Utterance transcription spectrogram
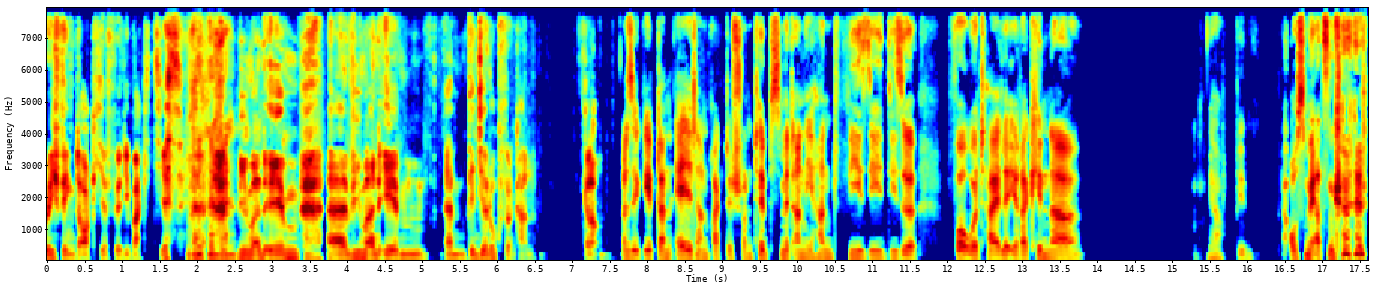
Briefing Doc hier für die Bucketeers, wie man eben, äh, wie man eben ähm, den Dialog führen kann. Genau. Also ihr gebt dann Eltern praktisch schon Tipps mit an die Hand, wie sie diese Vorurteile ihrer Kinder ja, wie, ausmerzen können.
